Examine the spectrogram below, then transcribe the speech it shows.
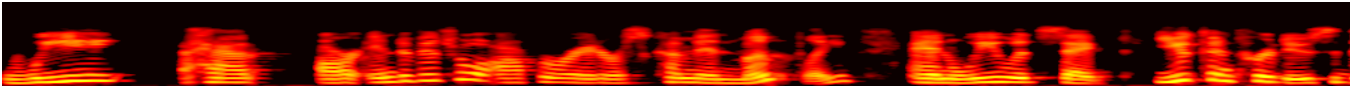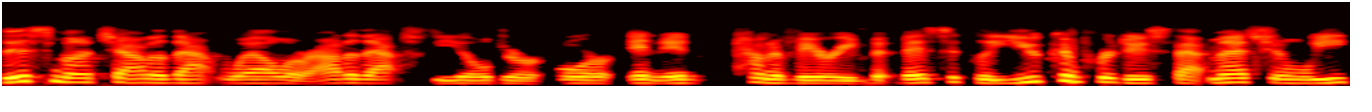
we had our individual operators come in monthly and we would say you can produce this much out of that well or out of that field or or and it kind of varied but basically you can produce that much and we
